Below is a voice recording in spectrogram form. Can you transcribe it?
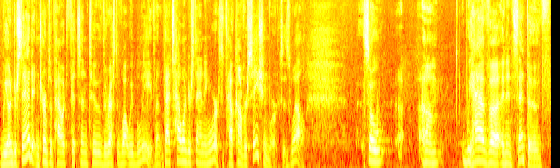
we understand it in terms of how it fits into the rest of what we believe. And that's how understanding works. It's how conversation works as well. So uh, um, we have uh, an incentive,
